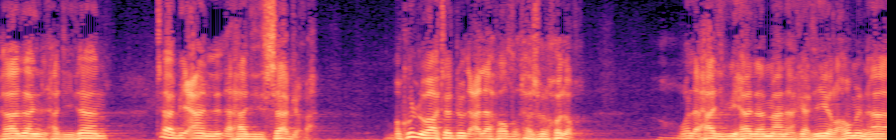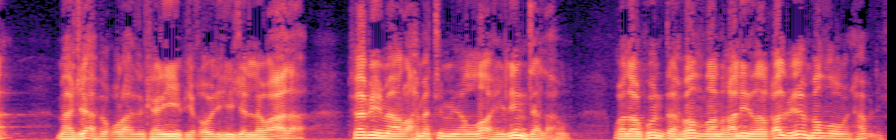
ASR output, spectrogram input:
هذان الحديثان تابعان للأحاديث السابقة وكلها تدل على فضل حسن الخلق والأحاديث بهذا المعنى كثيرة ومنها ما جاء في القرآن الكريم في قوله جل وعلا فبما رحمة من الله لنت لهم. ولو كنت فظا غليظ القلب لانفضوا من حولك.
